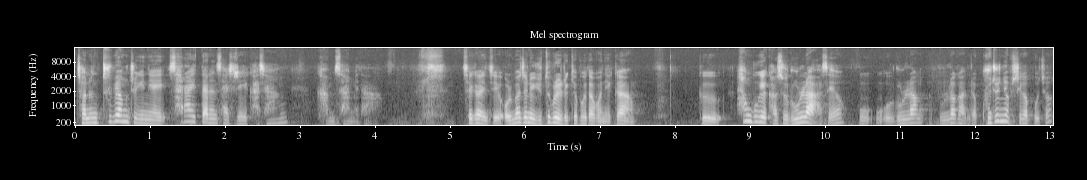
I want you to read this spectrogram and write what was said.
저는 투병 중인이 살아있다는 사실이 가장 감사합니다. 제가 이제 얼마 전에 유튜브를 이렇게 보다 보니까 그 한국의 가수 룰라 아세요? 룰라 룰라가 아니라 구준엽 씨가 뭐죠?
